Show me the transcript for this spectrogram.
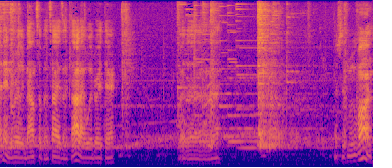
I didn't really bounce up as high as I thought I would right there. But, uh... Let's just move on.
